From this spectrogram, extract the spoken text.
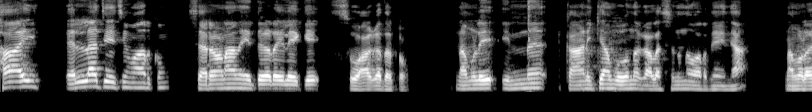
ഹായ് എല്ലാ ചേച്ചിമാർക്കും ശരവണ നെയ്ത്തുകടയിലേക്ക് സ്വാഗതം കേട്ടോ നമ്മൾ ഇന്ന് കാണിക്കാൻ പോകുന്ന കളക്ഷൻ എന്ന് പറഞ്ഞു കഴിഞ്ഞാൽ നമ്മുടെ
